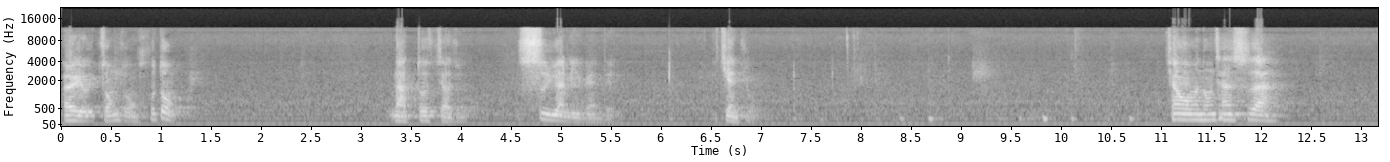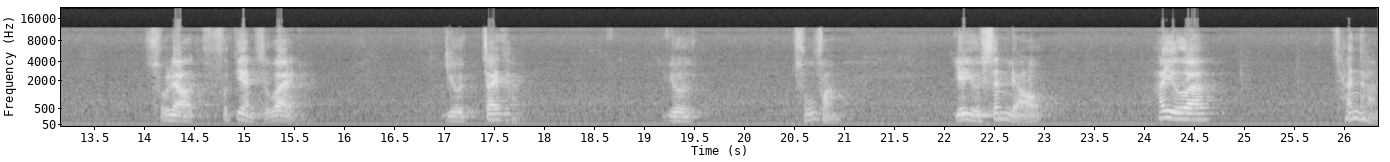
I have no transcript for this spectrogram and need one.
而有种种活动，那都叫做寺院里面的建筑。像我们农禅寺啊，除了佛殿之外，有斋堂，有。厨房也有生疗，还有啊，禅堂，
